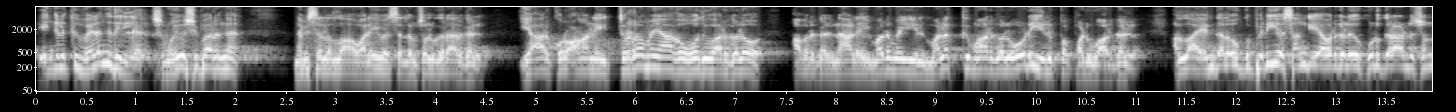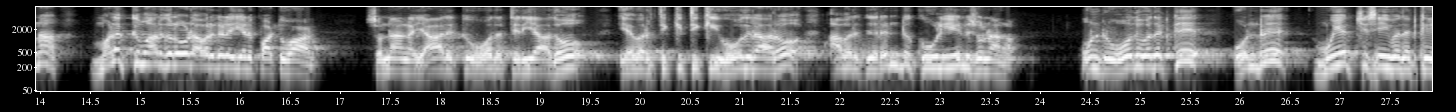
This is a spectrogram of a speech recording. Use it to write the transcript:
எங்களுக்கு விளங்குதில்லை. சும்மா யோசிச்சு பாருங்க. நபிசல்லா அலைவசல்லம் சொல்கிறார்கள் யார் குரானை திறமையாக ஓதுவார்களோ அவர்கள் நாளை மறுமையில் மலக்குமார்களோடு எழுப்பப்படுவார்கள். அல்லாஹ் எந்த அளவுக்கு பெரிய சங்கை அவர்களுக்கு கொடுக்குறான்னு சொன்னால் மலக்குமார்களோடு அவர்களை எழுப்பாட்டுவான். சொன்னாங்க யாருக்கு ஓத தெரியாதோ எவர் திக்கி திக்கி ஓதுறாரோ அவருக்கு ரெண்டு கூலின்னு சொன்னாங்க. ஒன்று ஓதுவதற்கு ஒன்று முயற்சி செய்வதற்கு.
